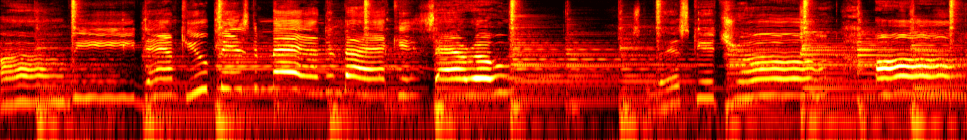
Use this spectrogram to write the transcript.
I'll be damned, Cupid's demanding back his arrow. So let's get drunk on.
